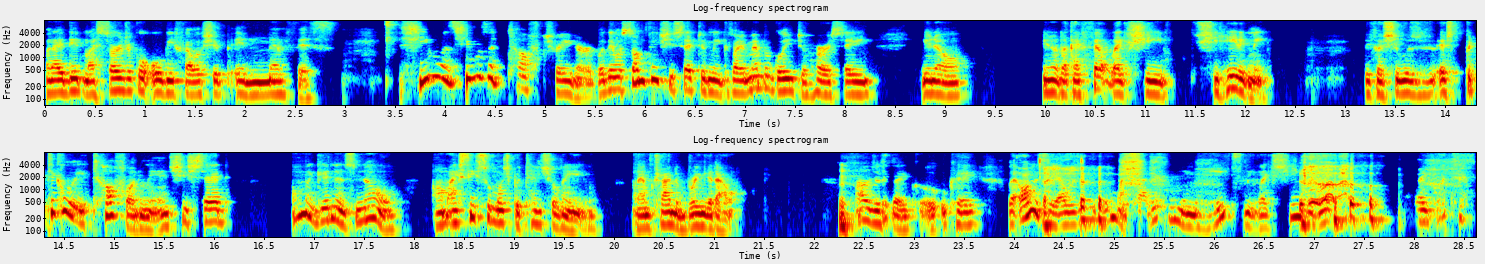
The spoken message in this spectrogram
when I did my surgical OB fellowship in Memphis. She was she was a tough trainer, but there was something she said to me because I remember going to her saying, you know, you know, like I felt like she she hated me because she was particularly tough on me. And she said, Oh my goodness, no, um, I see so much potential in you and I'm trying to bring it out. I was just like, oh, okay. But honestly, I was like, oh my God, this woman hates me. Like she, like, what? The?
